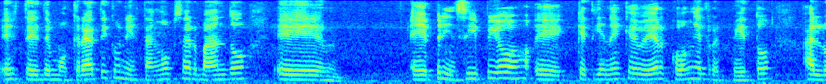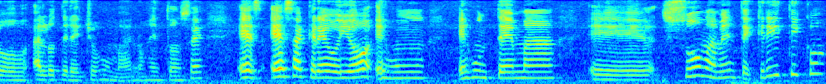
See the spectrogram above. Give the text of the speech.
este, democráticos ni están observando eh, eh, principios que tienen que ver con el respeto a los, a los derechos humanos. Entonces, es, esa creo yo es un, es un tema sumamente crítico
